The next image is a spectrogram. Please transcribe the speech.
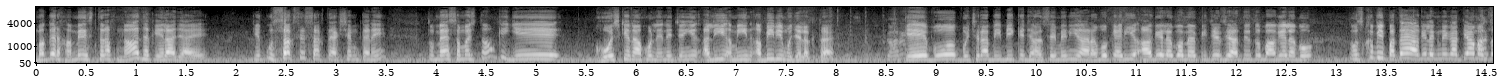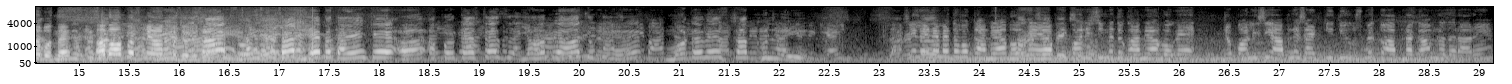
मगर हमें इस तरफ़ ना धकेला जाए कि कुछ सख्त से सख्त एक्शन करें तो मैं समझता हूँ कि ये होश के नाखून लेने चाहिए। अली अमीन अभी भी मुझे लगता है। कि वो बुशरा बीबी के झांसे में नहीं आ रहा। वो कह रही है आगे लगो मैं पीछे से आती हूँ तुम आगे लगो। तो उसको भी पता है आगे लगने का क्या मतलब होता है। अब आपस में आँख में चली जा है। साहब ये बताएँ कि अब प्रोटेस्टर्स यहाँ पे आ चुके हैं मोटरवे कब खुल रही है? लेने में तो वो कामयाब हो गए हैं अपनी पॉलिसी में तो कामयाब हो गए हैं। जो पॉलिसी आपने सेट की थी उसमें तो आप नाकाम नज़र आ रहे हैं।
